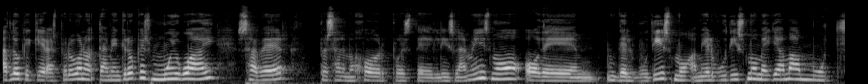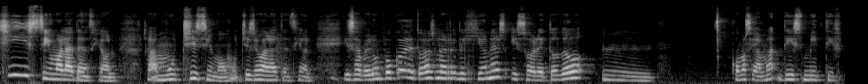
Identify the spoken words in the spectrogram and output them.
haz lo que quieras. Pero bueno, también creo que es muy guay saber pues a lo mejor pues del islamismo o de, del budismo. A mí el budismo me llama muchísimo la atención, o sea, muchísimo, muchísimo la atención. Y saber un poco de todas las religiones y sobre todo mm, ¿cómo se llama? Dismitif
